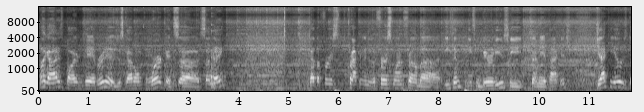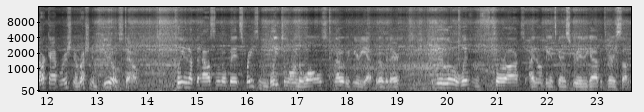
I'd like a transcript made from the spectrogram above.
Hi guys, Barton P. Bruno. Just got home from work. It's uh, Sunday. Got the first, cracking into the first one from uh, Ethan, Ethan Beer Reviews. He sent me a package. Jackie O's Dark Apparition, a Russian Imperial Stout. Cleaning up the house a little bit, sprayed some bleach along the walls. Not over here yet, but over there. Did a little whiff of Clorox. I don't think it's going to screw anything up. It's very subtle.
